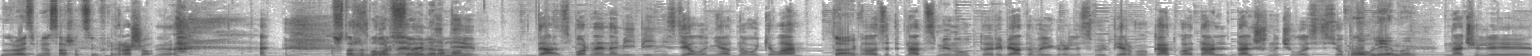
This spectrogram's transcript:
Называйте меня Саша Цифры. Хорошо. Что же было в Сеуле, Роман? Да, сборная Намибии не сделала ни одного килла. Так. А, за 15 минут ребята выиграли свою первую катку, а дальше началось все проблемы. Начали,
